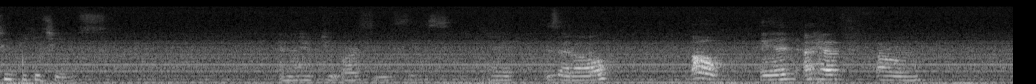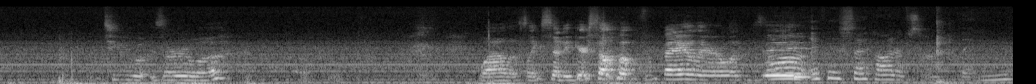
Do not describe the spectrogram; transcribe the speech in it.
two Pikachu's. And I have two Arceuses. Is that all? Oh, and I have, um, two Zorua. Wow, that's like setting yourself up for failure, Lindsay. Well, if it's like out of something.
